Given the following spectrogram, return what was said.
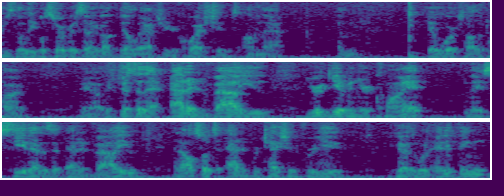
use the legal service, and I got, they'll answer your questions on that. And it works all the time, you know, it's just that added value you're giving your client, and they see that as an added value, and also it's added protection for you. Because when anything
